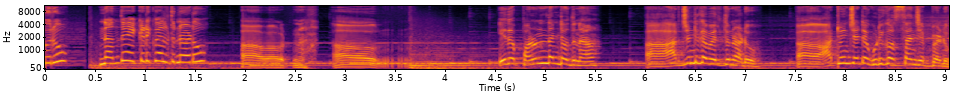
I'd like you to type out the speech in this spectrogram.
గురు నందు ఎక్కడికి వెళ్తున్నాడు? ఆ, ఆ, ఏదో పనుందంటే వదినా. ఆ, అర్జెంటుగా వెళ్తున్నాడు. ఆ, అటు నుంచి అంటే గుడికి వస్తా అని చెప్పాడు.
